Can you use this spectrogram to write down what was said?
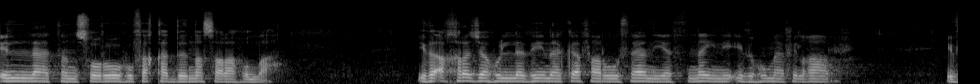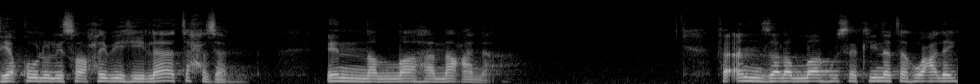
إلا تنصروه فقد نصره الله. إذا أخرجه الذين كفروا ثاني اثنين إذ هما في الغار إذ يقول لصاحبه لا تحزن إن الله معنا. فأنزل الله سكينته عليه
